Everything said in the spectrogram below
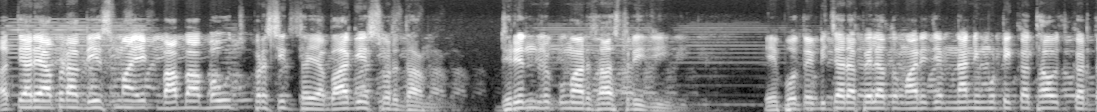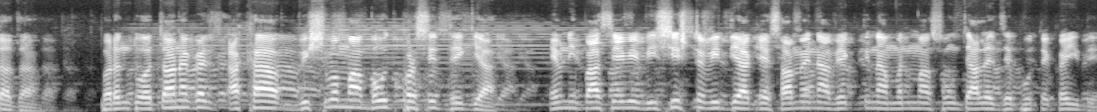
અત્યારે આપણા દેશમાં એક બાબા બહુ જ પ્રસિદ્ધ થયા, બાગેશ્વર ધામ. ધીરેન્દ્ર શાસ્ત્રીજી. એ પોતે બિચારા પહેલા તો મારી જેમ નાની મોટી કથાઓ જ કરતા હતા. પરંતુ અચાનક જ આખા વિશ્વમાં બહુ જ પ્રસિદ્ધ થઈ ગયા. એમની પાસે એવી વિશિષ્ટ વિદ્યા કે સામેના વ્યક્તિના મનમાં શું ચાલે છે પોતે કહી દે.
